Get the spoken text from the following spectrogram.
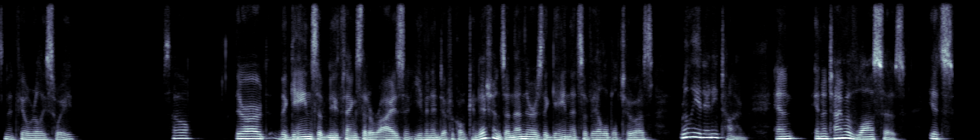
Doesn't it feel really sweet? So there are the gains of new things that arise even in difficult conditions. And then there's the gain that's available to us really at any time. And in a time of losses, it's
